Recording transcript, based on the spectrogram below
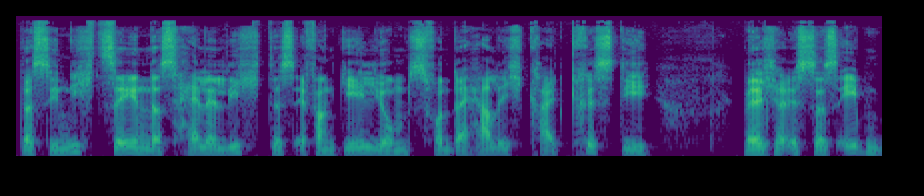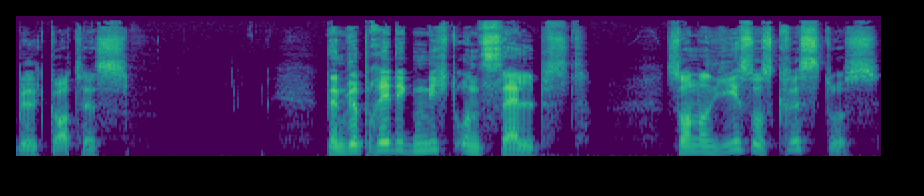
dass sie nicht sehen das helle Licht des Evangeliums von der Herrlichkeit Christi, welcher ist das Ebenbild Gottes. Denn wir predigen nicht uns selbst, sondern Jesus Christus,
